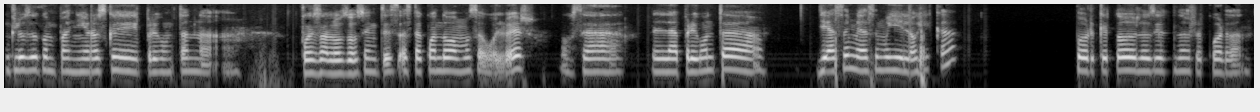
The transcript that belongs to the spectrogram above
incluso compañeros que preguntan a, pues, a los docentes hasta cuándo vamos a volver. O sea, la pregunta ya se me hace muy ilógica porque todos los días nos recuerdan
